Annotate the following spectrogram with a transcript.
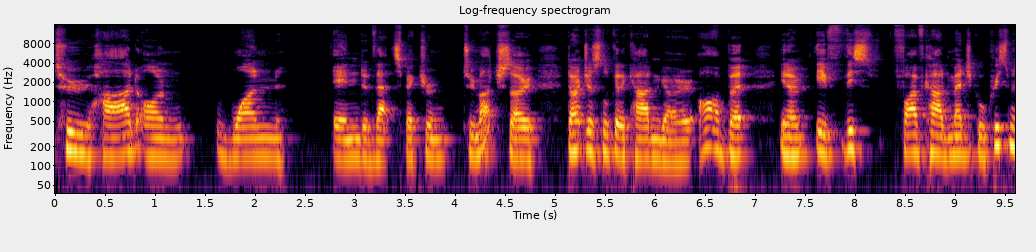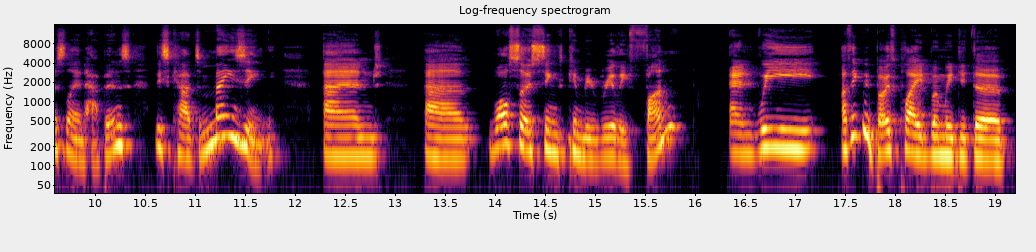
too hard on one end of that spectrum too much. So don't just look at a card and go, oh, but you know, if this five card magical Christmas land happens, this card's amazing. And uh, whilst those things can be really fun, and we, I think we both played when we did the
